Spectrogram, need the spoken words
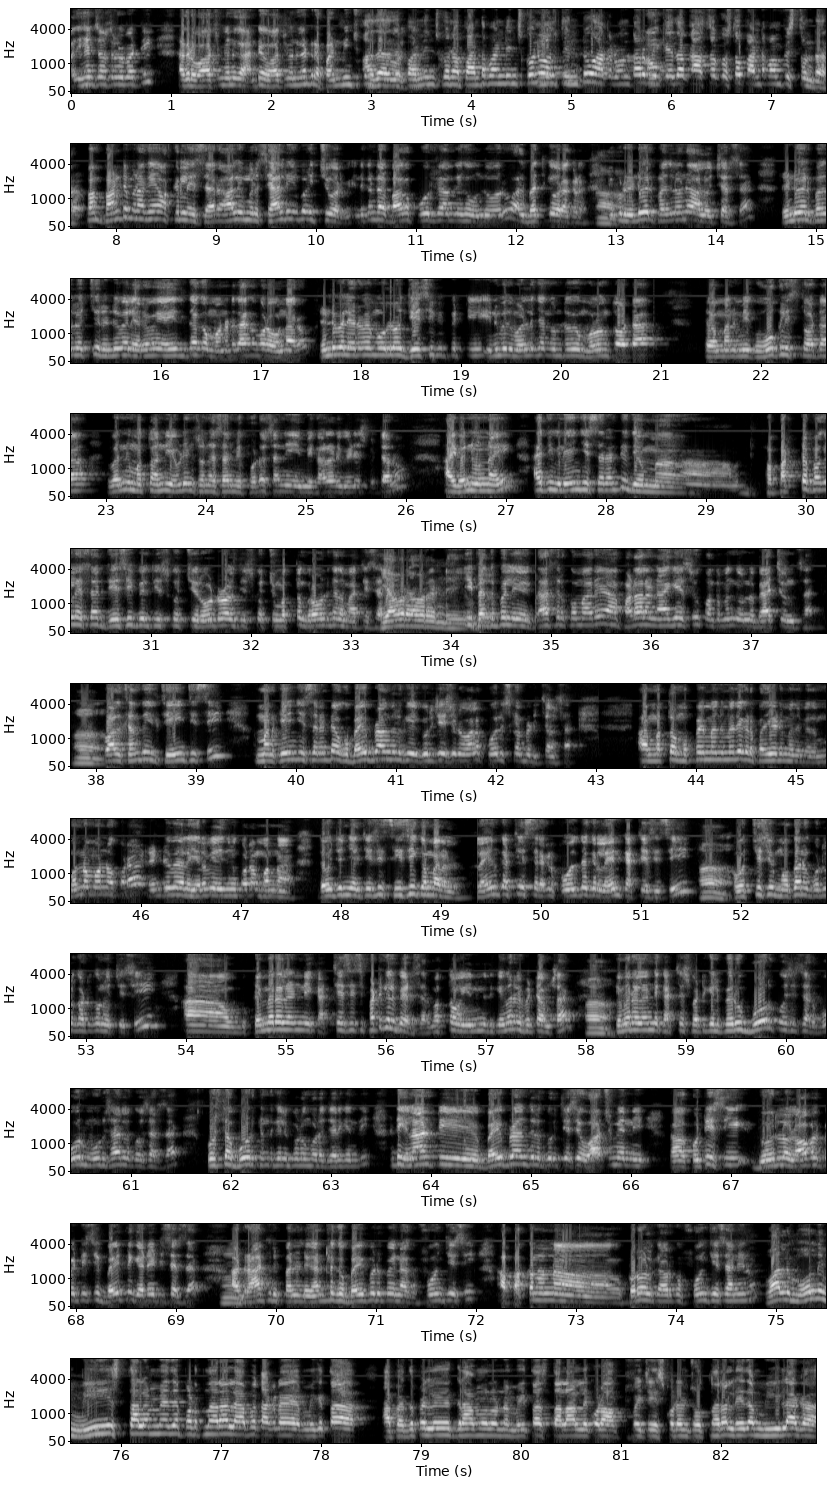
పదిహేను సంవత్సరాలు బట్టి అక్కడ వాచ్మెన్గా అంటే వాచ్మెన్గా అంటే పండించుకుంటారు పండించుకున్న పంట పండించుకొని వాళ్ళు తింటూ అక్కడ ఉంటారు. మీకు ఏదో కాస్త కోస్తో పంట పంపిస్తుంటారు. పంట నాకేం అక్కర్లేదు సార్. వాళ్ళు మన శాలరీ కూడా ఇచ్చేవారు. ఎందుకంటే బాగా పూర్ ఫ్యామిలీగా ఉండేవారు. వాళ్ళు బతికేవారు అక్కడ. ఇప్పుడు రెండు వేల పదిలోనే వాళ్ళు వచ్చారు సార్. రెండు వేల పదిలో వచ్చి రెండు వేల ఇరవై ఐదు దాకా మొన్నటి దాకా కూడా ఉన్నారు. రెండు వేల ఇరవై మూడులో జేసీబీ పెట్టి ఎనిమిది మళ్ళీ కింద ఉండేవి ములం తోట మన మీకు ఓక్లిస్ తోట ఇవన్నీ మొత్తం అన్ని ఎవిడెన్స్ ఉన్నాయి సార్. మీకు ఫొటోస్ అన్ని మీకు ఆల్రెడీ వీడియోస్ పెట్టాను. ఆ, ఇవన్నీ ఉన్నాయి. అయితే వీళ్ళు ఏం చేశారంటే ఇది మా పట్ట పగలే సార్ జేసీబీలు తీసుకొచ్చి రోడ్ రోల్ తీసుకొచ్చి మొత్తం గ్రౌండ్ కింద ఎవరెవరండి? ఈ పెద్దపల్లి దాసరి కుమారే ఆ పడాల నాగేశు కొంతమంది ఉన్న బ్యాచ్ ఉంది సార్. వాళ్ళ చంద ఇది చేయించేసి మనకి ఏం చేశారంటే ఒక భయభ్రాంతులకి గురి చేసేయడం వల్ల పోలీస్ కంప్లైంట్ ఇచ్చాం సార్. ఆ మొత్తం ముప్పై మంది మీద ఇక్కడ పదిహేడు మంది మీద. మొన్న మొన్న కూడా రెండు వేల ఇరవై ఐదులో కూడా మొన్న దౌర్జన్యాలు చేసి సీసీ కెమెరాలు. లైన్ కట్ చేస్తారు. అక్కడ పోల్ దగ్గర లైన్ కట్ చేసేసి వచ్చేసి ముఖాన్ని గుడ్లు కట్టుకొని వచ్చేసి ఆ కెమెరాలన్నీ కట్ చేసేసి పట్టుకెళ్ళిపోయారు సార్. మొత్తం ఎనిమిది కెమెరాలు పెట్టాం సార్. కెమెరాలన్నీ కట్ చేసి పట్టుకెళ్ళిపోయారు. బోర్ కోసేశారు. బోర్ మూడు సార్లు కోసారు సార్. కోస్తే బోర్ కిందకి వెళ్ళిపోవడం కూడా జరిగింది. అంటే ఇలాంటి భయభ్రాంతులకు గురి చేసి వాచ్మెన్ని కొట్టేసి డోర్లో లోపల పెట్టేసి బయటని గడెట్టేశారు సార్. ఆ రాత్రి పన్నెండు గంటలకు భయపడిపోయి నాకు ఫోన్ చేసి ఆ పక్కనున్న కుర్రోళ్ళకి ఎవరికో ఫోన్ చేశాను నేను? వాళ్ళు ఓన్లీ మీ స్థలం మీదే పడుతున్నారా? లేకపోతే అక్కడ మిగతా ఆ పెద్దపల్లి గ్రామంలో ఉన్న మిగతా స్థలాల్ని కూడా ఆక్యుపై చేసుకోవడానికి చూస్తున్నారా? లేదా మీలాగా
